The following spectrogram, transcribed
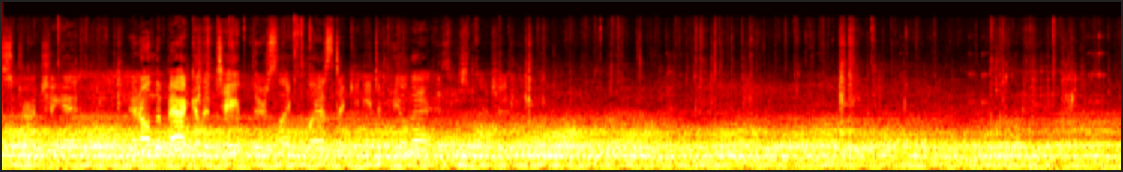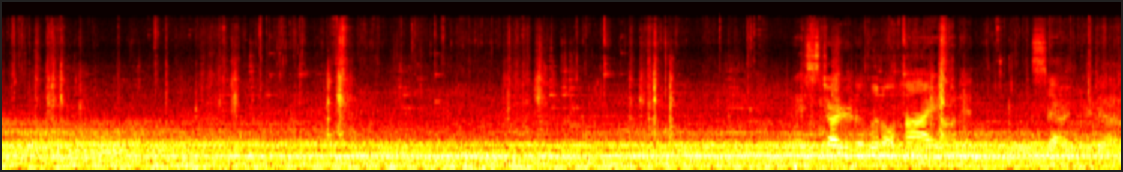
stretching it. And on the back of the tape, there's like plastic. You need to peel that as you stretch it. I started a little high on it, so it would, um,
